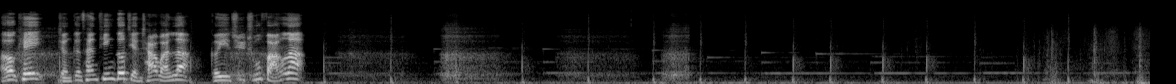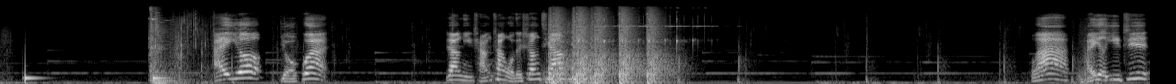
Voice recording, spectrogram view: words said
OK，整个餐厅都检查完了，可以去厨房了。哎呦，有怪！让你尝尝我的双枪。哇，还有一只。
